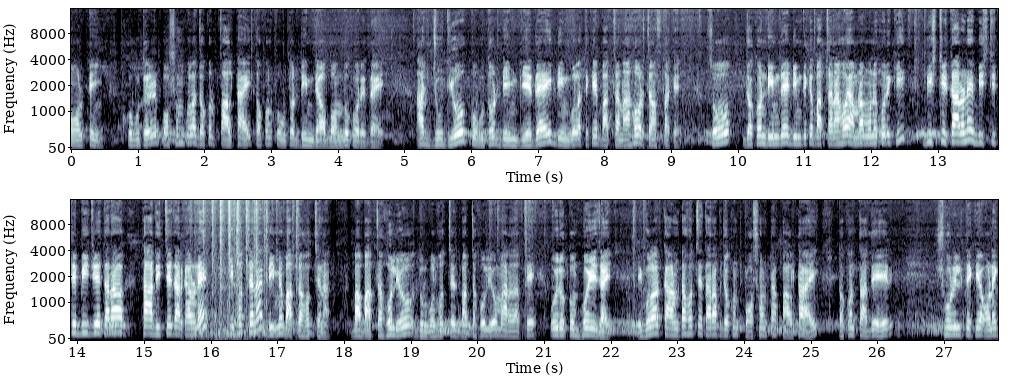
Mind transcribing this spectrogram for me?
মল্টিং। কবুতরের পশমগুলা যখন পাল্টায়, তখন কবুতর ডিম দেওয়া বন্ধ করে দেয়। আর যদিও কবুতর ডিম দিয়ে দেয়, ডিমগুলা থেকে বাচ্চা না হওয়ার চান্স থাকে। সো যখন ডিম দেয়, ডিম থেকে বাচ্চা না হয়, আমরা মনে করি কি, বৃষ্টির কারণে বৃষ্টিতে বীজে তারা তা দিচ্ছে, যার কারণে কি হচ্ছে না, ডিমে বাচ্চা হচ্ছে না। বা বাচ্চা হলেও দুর্বল হচ্ছে, বাচ্চা হলেও মারা যাচ্ছে ওই রকম হয়ে যায়। এগুলোর কারণটা হচ্ছে তারা যখন পশমটা পাল্টায়, তখন তাদের শরীর থেকে অনেক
